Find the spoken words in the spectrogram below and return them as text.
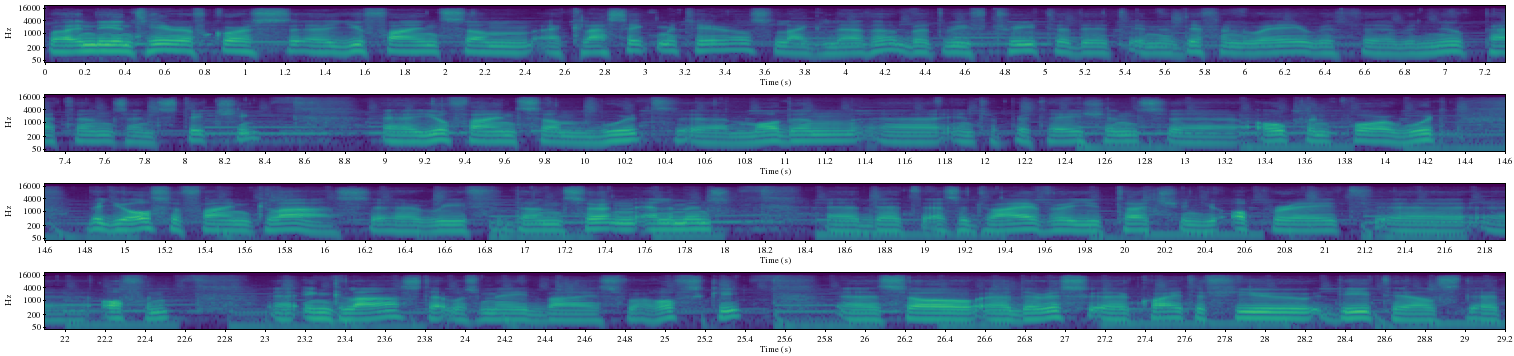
Well, in the interior, of course, uh, you find some uh, classic materials like leather, but we've treated it in a different way with, uh, with new patterns and stitching. Uh, you'll find some wood, uh, modern uh, interpretations, open pore wood, but you also find glass. We've done certain elements that as a driver you touch and you operate often in glass that was made by Swarovski. Uh, so uh, there is uh, quite a few details that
